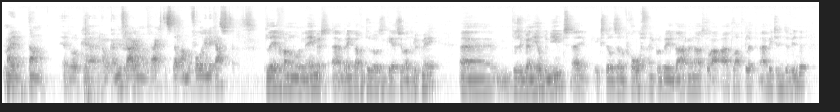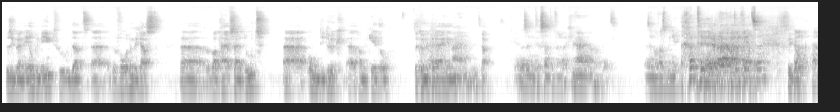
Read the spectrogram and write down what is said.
Maar dan hebben we ook, uh, gaan we ook aan u vragen om een vraag te stellen aan de volgende gast. Het leven van een ondernemer uh, brengt af en toe wel eens een keertje wat druk mee. Uh, dus ik ben heel benieuwd. Hè. Ik, ik, speel zelf golf en ik probeer daar mijn uitlaatklep een beetje in te vinden. Dus ik ben heel benieuwd hoe dat, de volgende gast, wat hij of zij doet om die druk van de ketel te kunnen krijgen. Ah, ja. ja. Okay, dat is een interessante vraag. Ja, ja. We zijn alvast benieuwd naar wat er gaat zijn. Ja, ja.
